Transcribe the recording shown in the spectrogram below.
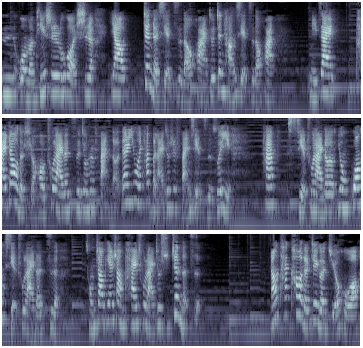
嗯，我们平时如果是要正着写字的话，就正常写字的话，你在拍照的时候出来的字就是反的。但是因为它本来就是反写字，所以它写出来的用光写出来的字，从照片上拍出来就是正的字。然后他靠着这个绝活，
